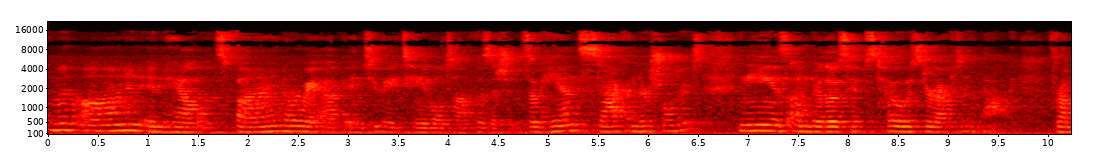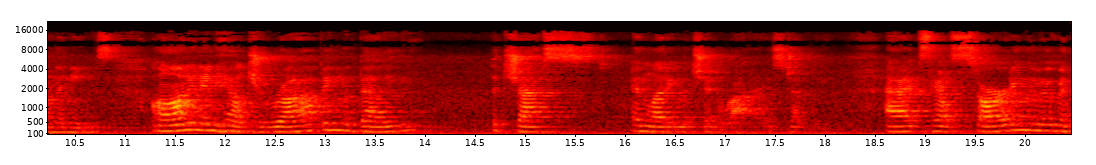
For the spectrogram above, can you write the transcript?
And then on an inhale, let's find our way up into a tabletop position. So hands stack under shoulders, knees under those hips, toes directed back from the knees. On an inhale, dropping the belly, the chest, and letting the chin rise gently. Exhale, starting the movement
